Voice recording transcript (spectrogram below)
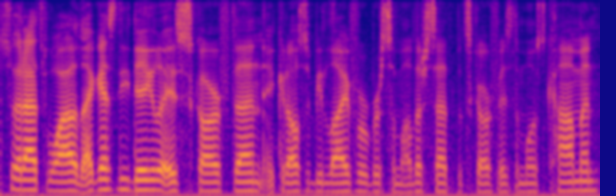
So that's wild. I guess the Diglett is Scarf then. It could also be Life Orb or some other set, but Scarf is the most common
